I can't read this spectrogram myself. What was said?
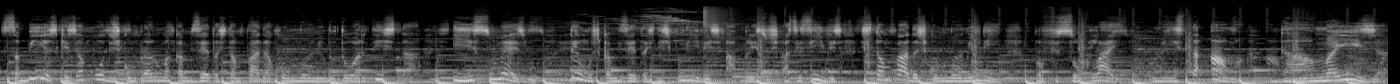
Sabias que já podes comprar uma camiseta estampada com o nome do teu artista? Isso mesmo, temos camisetas disponíveis a preços acessíveis, estampadas com o nome de Professor Lai, Mr. Ama, Dama Ija,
